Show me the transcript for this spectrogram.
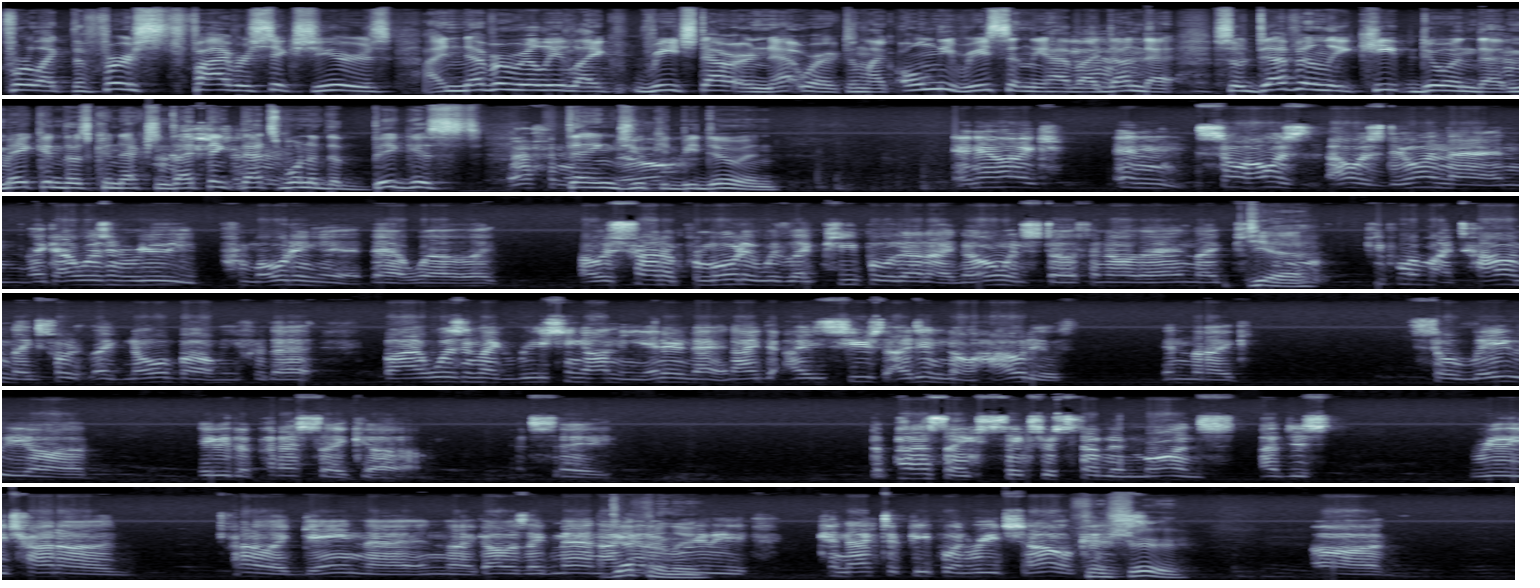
For like the first five or six years, I never really like reached out or networked, and like only recently have I done that. So definitely keep doing that, making those connections. I think that's one of the biggest Definitely, things you could be doing. And then like and so I was I was doing that, and like I wasn't really promoting it that well. Like I was trying to promote it with like people that I know and stuff and all that, and like people, Yeah. people in my town like sort of like know about me for that. But I wasn't like reaching on the internet, and I I seriously I didn't know how to, and like so lately uh maybe the past like uh let's say the past like six or seven months I've just really trying to trying to like gain that and like I was like man I Definitely. gotta really connect to people and reach out For sure. uh,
